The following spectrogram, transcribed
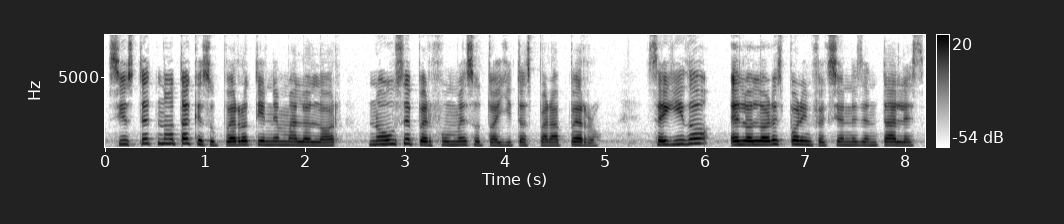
Si usted nota que su perro tiene mal olor, no use perfumes o toallitas para perro. Seguido, el olor es por infecciones dentales,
